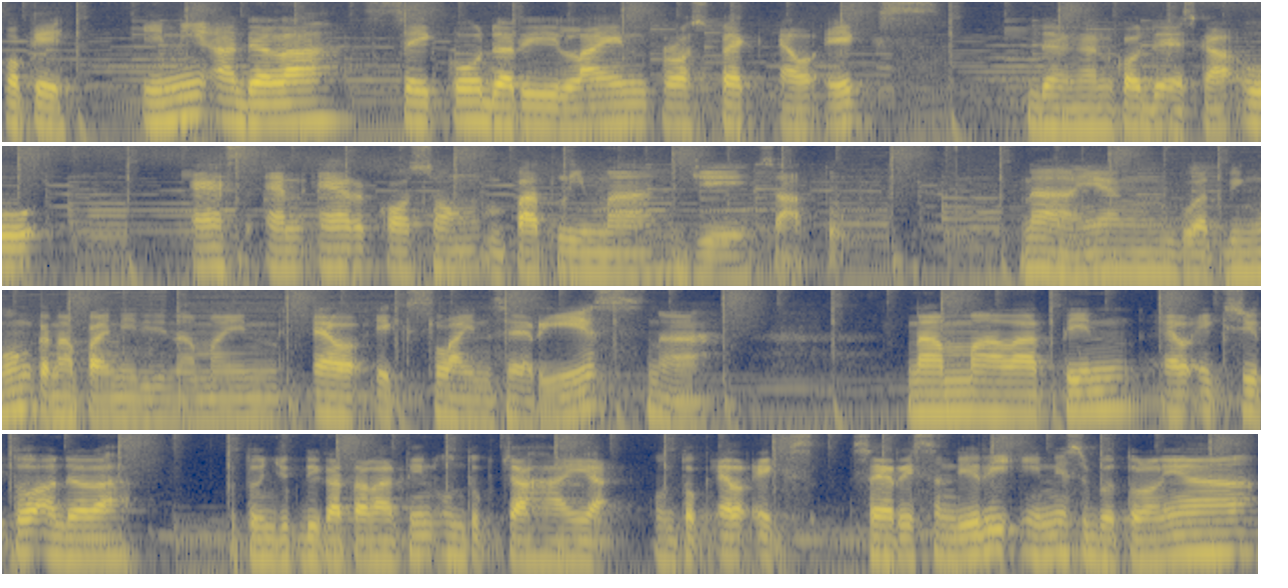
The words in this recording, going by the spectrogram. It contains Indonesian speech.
Oke ini adalah Seiko dari line Prospect LX dengan kode SKU SNR045J1 nah yang buat bingung kenapa ini dinamain LX line series? Nah nama latin LX itu adalah petunjuk di kata latin untuk cahaya. Untuk LX series sendiri ini sebetulnya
